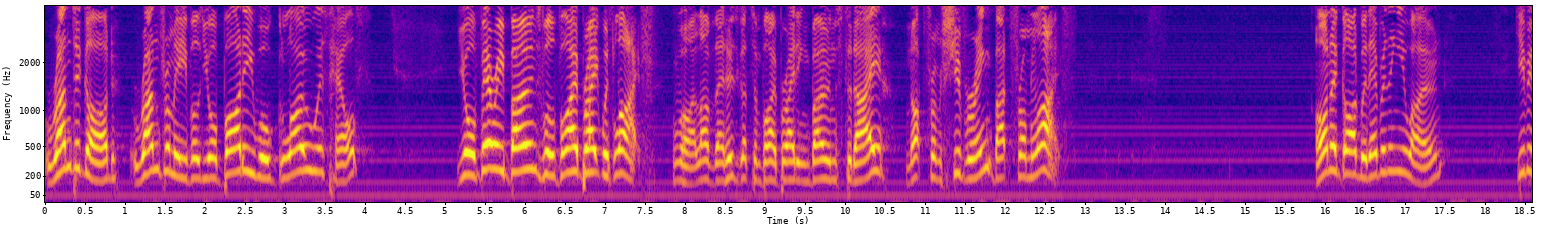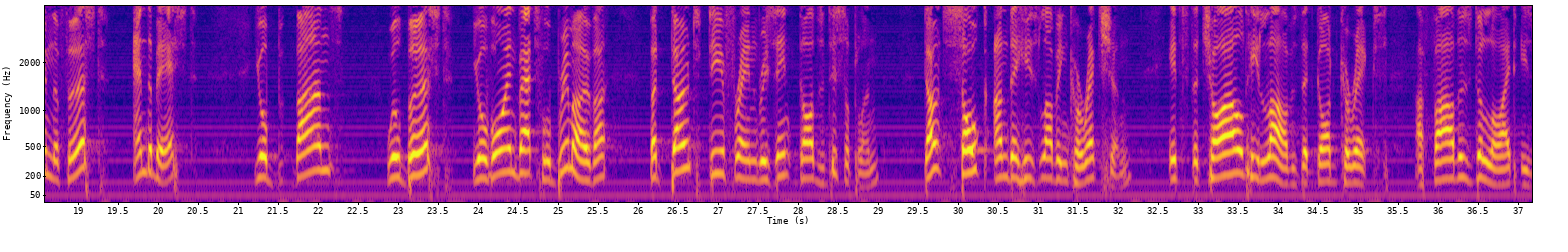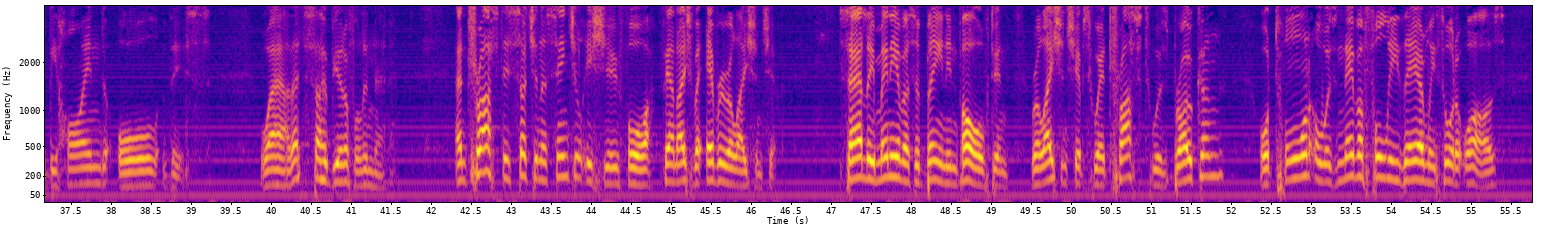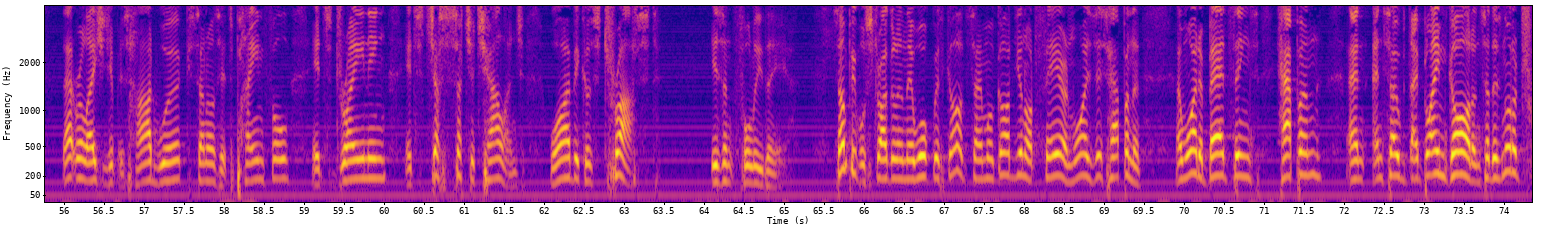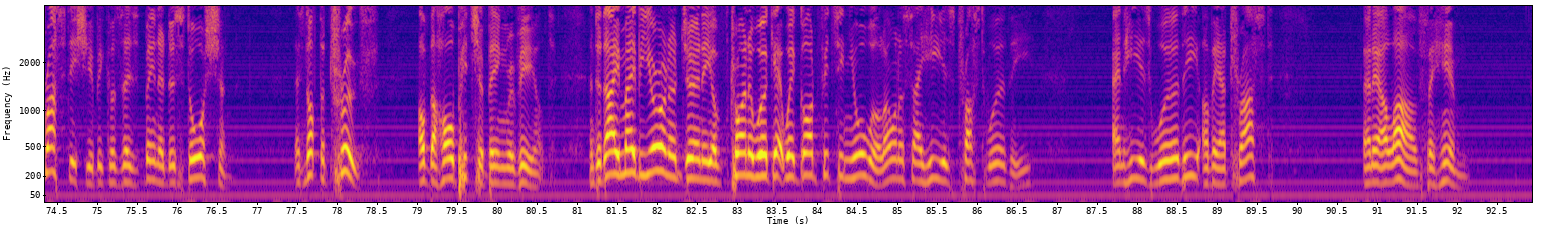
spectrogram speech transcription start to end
Run to God, run from evil. Your body will glow with health. Your very bones will vibrate with life. Oh, I love that. Who's got some vibrating bones today? Not from shivering, but from life. Honor God with everything you own. Give Him the first and the best. Your barns will burst, your wine vats will brim over. But don't, dear friend, resent God's discipline. Don't sulk under His loving correction. It's the child He loves that God corrects. A father's delight is behind all this. Wow, that's so beautiful, isn't it? And trust is such an essential issue for foundation for every relationship. Sadly, many of us have been involved in relationships where trust was broken or torn or was never fully there and we thought it was. That relationship is hard work. Sometimes it's painful, it's draining, it's just such a challenge. Why? Because trust isn't fully there. Some people struggle in their walk with God, saying, Well, God, you're not fair, and why is this happening? And, why do bad things happen? And, and so they blame God. And so there's not a trust issue because there's been a distortion. There's not the truth of the whole picture being revealed. And today, maybe you're on a journey of trying to work out where God fits in your world. I want to say He is trustworthy, and He is worthy of our trust and our love for Him.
